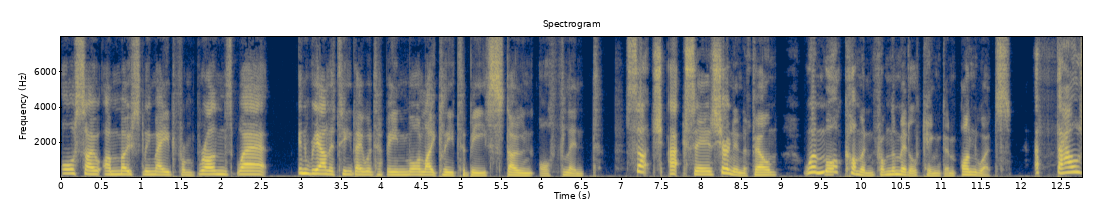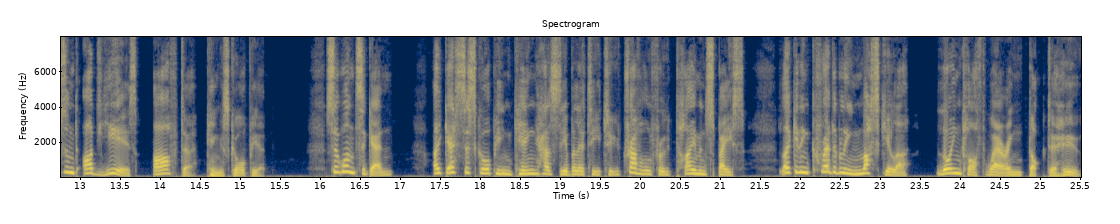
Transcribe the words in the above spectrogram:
also are mostly made from bronze, where in reality they would have been more likely to be stone or flint. Such axes, shown in the film, were more common from the Middle Kingdom onwards, a thousand odd years after King Scorpion. So once again, I guess the Scorpion King has the ability to travel through time and space like an incredibly muscular, loincloth wearing Doctor Who.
